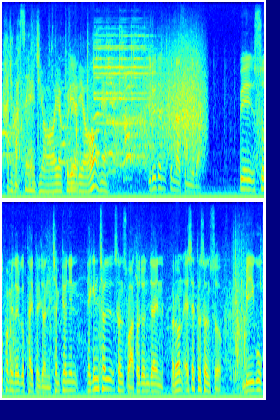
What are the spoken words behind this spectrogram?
가져갔어야죠. 옆구리를요. 네. 1회전 끝났습니다. WB 슈퍼미들급 타이틀전 챔피언인 백인철 선수와 도전자인 론 에세트 선수 미국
